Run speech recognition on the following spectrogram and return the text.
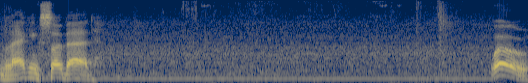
Lagging so bad. Whoa!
